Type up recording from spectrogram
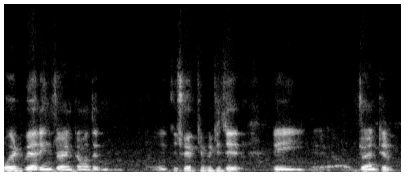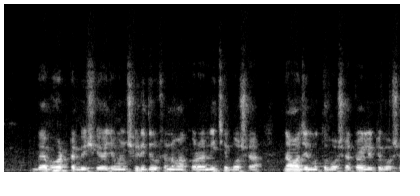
ওয়েট বেয়ারিং জয়েন্ট আমাদের কিছু অ্যাক্টিভিটিতে এই জয়েন্টের ব্যবহারটা বেশি হয়। যেমন সিঁড়িতে ওঠানামা করা, নিচে বসা, নামাজের মতো বসা টয়লেটে বসা,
